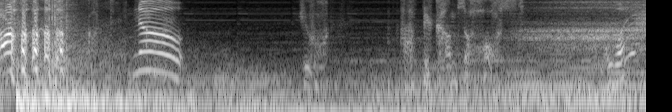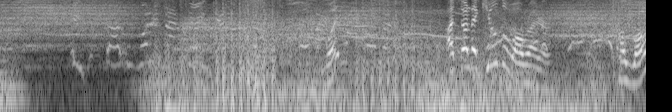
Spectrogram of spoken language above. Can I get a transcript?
Oh no! You have become the host. What? Jesus God, what is that thing? What? I thought I killed the Walrider. Hello?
